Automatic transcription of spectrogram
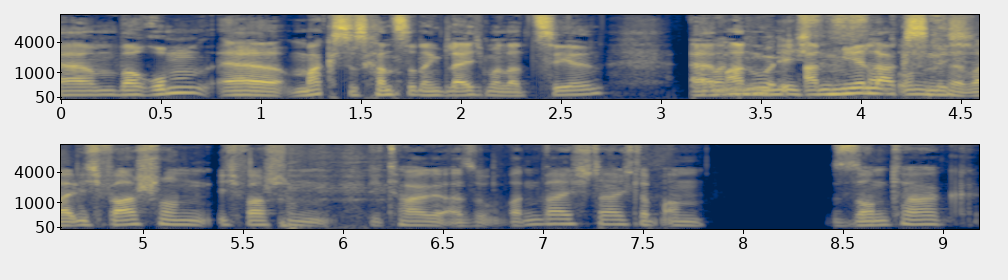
Ähm, warum? Äh, Max, das kannst du dann gleich mal erzählen. Ähm, an ich, an mir halt lag's unfair, nicht. Weil ich war schon, ich war schon die Tage, also wann war ich da? Ich glaube am Sonntag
